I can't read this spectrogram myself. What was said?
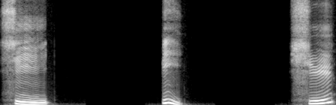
喜 B 徐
